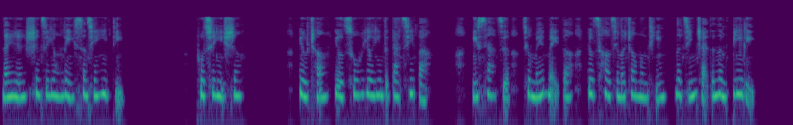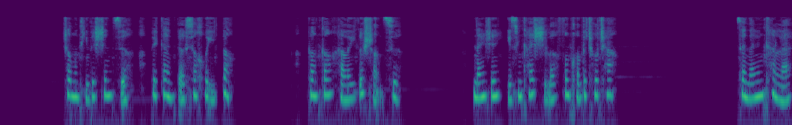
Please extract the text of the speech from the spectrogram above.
男人身子用力向前一顶，扑哧一声，又长又粗又硬的大鸡巴一下子就美美的又操进了赵梦婷那紧窄的嫩逼里。赵梦婷的身子被干得向后一荡，刚刚喊了一个“爽”字，男人已经开始了疯狂的抽插。在男人看来，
